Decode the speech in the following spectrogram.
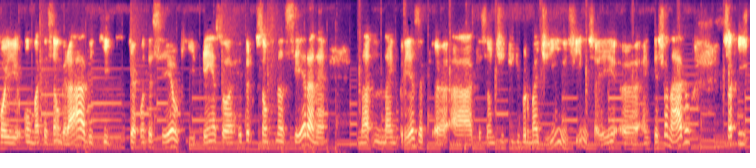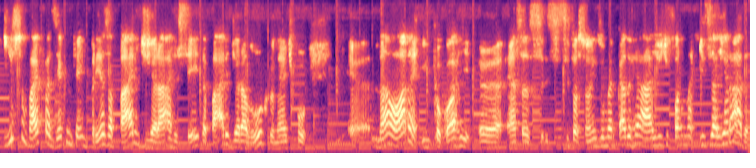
foi uma questão grave que, que aconteceu, que tem a sua repercussão financeira, né? Na, na, empresa, a questão de, de Brumadinho, enfim, isso aí uh, é inquestionável. Só que isso vai fazer com que a empresa pare de gerar receita, pare de gerar lucro, né? Tipo, é, na hora em que ocorre uh, essas situações, o mercado reage de forma exagerada.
